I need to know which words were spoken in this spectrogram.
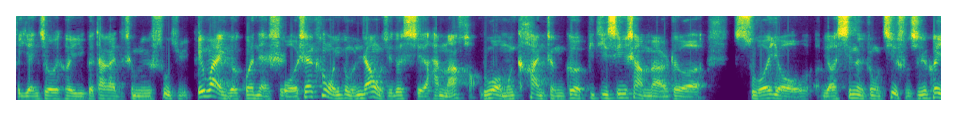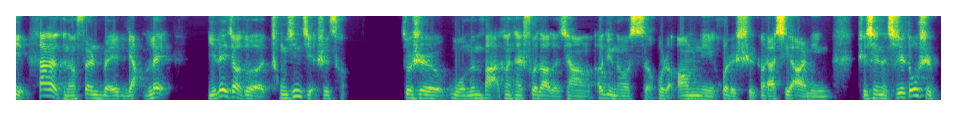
研究和一个大概的这么一个数据。另外一个观点是我之前看过一个文章，我觉得写的还蛮好。如果我们看整个 BTC 上面的所有比较新的这种技术，其实可以大概可能分为两类，一类叫做重新解释层。就是我们把刚才说到的像 Audinos 或者 Omni 或者是 RC 二零这些呢，其实都是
